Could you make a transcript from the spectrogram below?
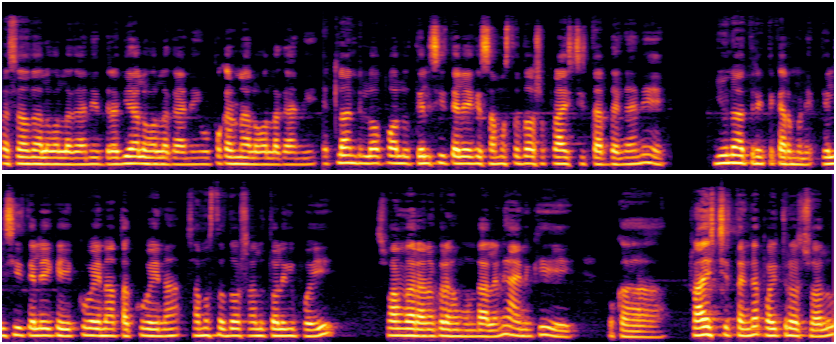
ప్రసాదాల వల్ల కానీ ద్రవ్యాల వల్ల కానీ ఉపకరణాల వల్ల కానీ ఎట్లాంటి లోపాలు తెలిసి తెలియక సమస్త దోష ప్రాయశ్చిత్తార్థం కానీ న్యూనాతిరిక్త కర్మని తెలిసి తెలియక ఎక్కువైనా తక్కువైనా సమస్త దోషాలు తొలగిపోయి స్వామివారి అనుగ్రహం ఉండాలని ఆయనకి ఒక ప్రాయశ్చిత్తంగా పవిత్రోత్సవాలు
